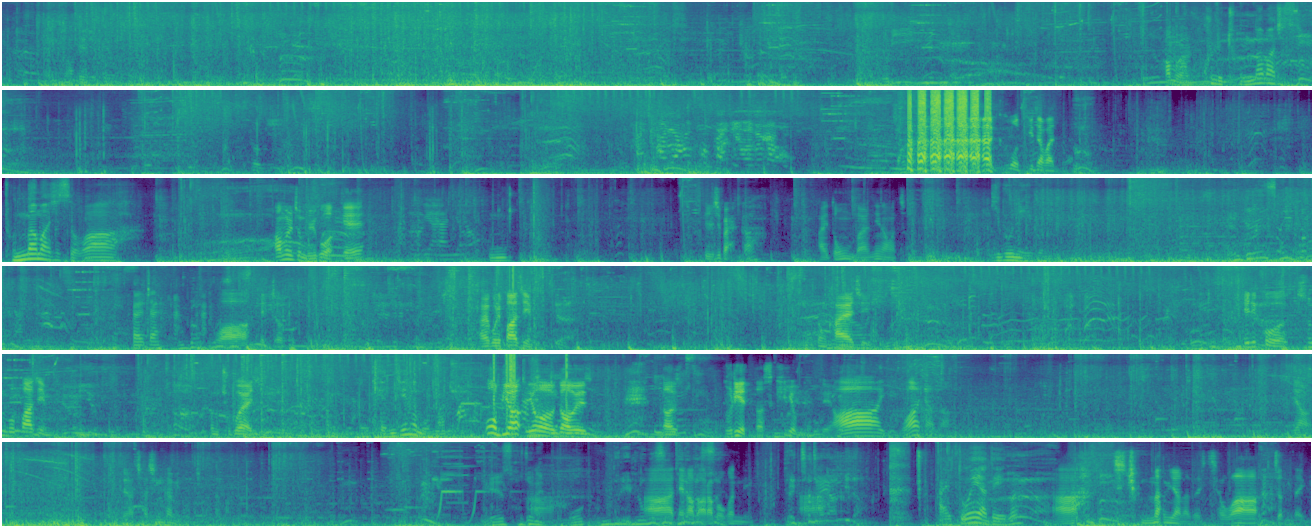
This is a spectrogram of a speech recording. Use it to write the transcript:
화물. 쿨리 존나 맛있어. 그거 어떻게 잡았냐 존나 맛있어. 와. 화물 좀 밀고 갈게. 음, 밀지 말까? 아니 너무 많이 남았잖아. 2분이 2분 짤짤 와 개쩔 발골이 빠짐. 그럼 가야지. 히리코 순보 빠짐. 그럼 죽어야지 겐지는 못 맞추냐 어 미안. 야나왜 나 일어나세요. 무리했다. 스킬이 없는데. 아 이거 뭐하냐 나. 미안. 내가 자신감이 넘쳤다 내 서전에 아. 로봇을 아 내가. 말아먹었네. 되찾아야 합니다. 아이 또 해야 돼 이걸? 아 진짜 존나 미안하다 진짜. 와 미쳤다 이거.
